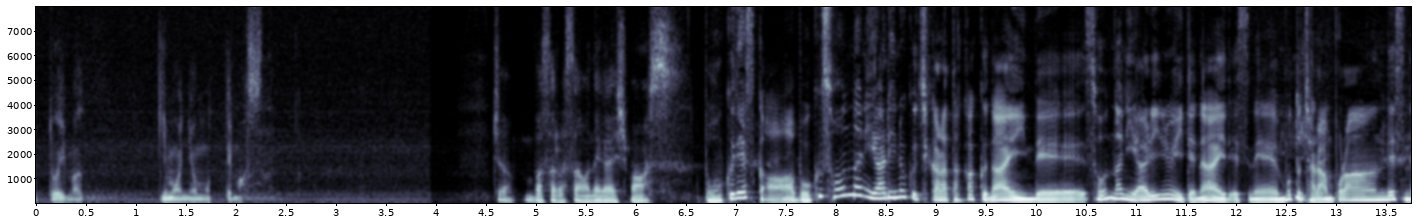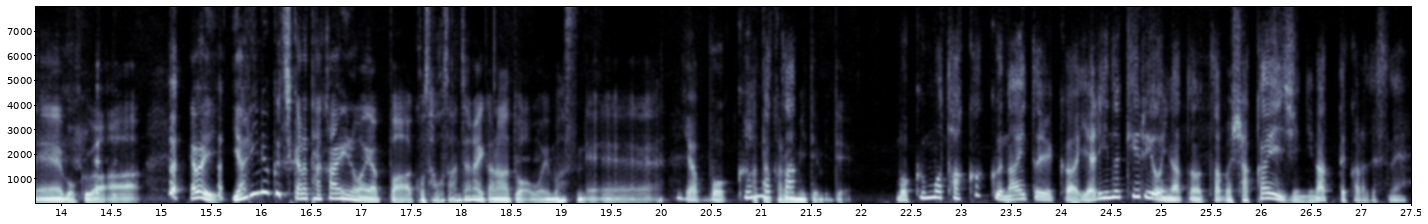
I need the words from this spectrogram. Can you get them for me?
っと今疑問に思ってます。じゃあバサラさんお願いします僕ですか？僕そんなにやり抜く力高くないんでそんなにやり抜いてないですね。もっとチャランポランですね 僕は。やっぱりやり抜く力高いのはやっぱ小佐さんじゃないかなとは思いますね。いや僕も旗からた見てみて。僕も高くないというかやり抜けるようになったのは多分社会人になってからですね。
